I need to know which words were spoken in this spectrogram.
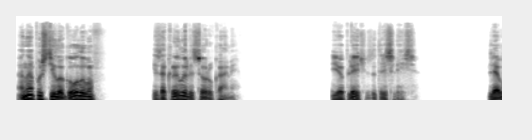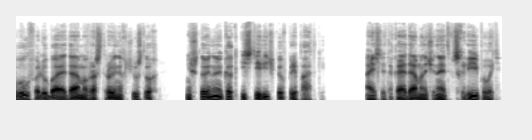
Она опустила голову и закрыла лицо руками. Ее плечи затряслись. Для Вулфа любая дама в расстроенных чувствах — не что иное, как истеричка в припадке. А если такая дама начинает всхлипывать,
